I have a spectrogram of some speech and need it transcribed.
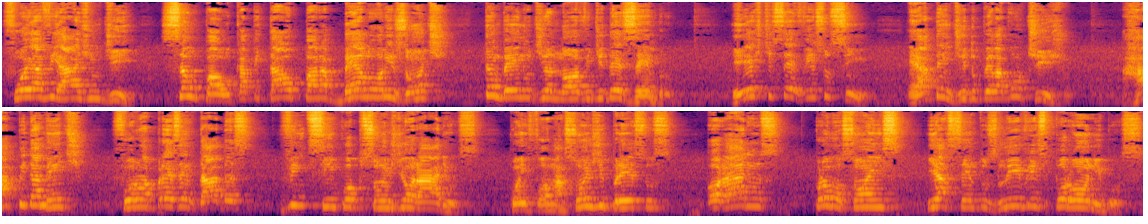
foi a viagem de são Paulo capital para Belo Horizonte, também no dia 9 de dezembro. Este serviço sim é atendido pela Gontijo. Rapidamente foram apresentadas 25 opções de horários, com informações de preços, horários, promoções e assentos livres por ônibus.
